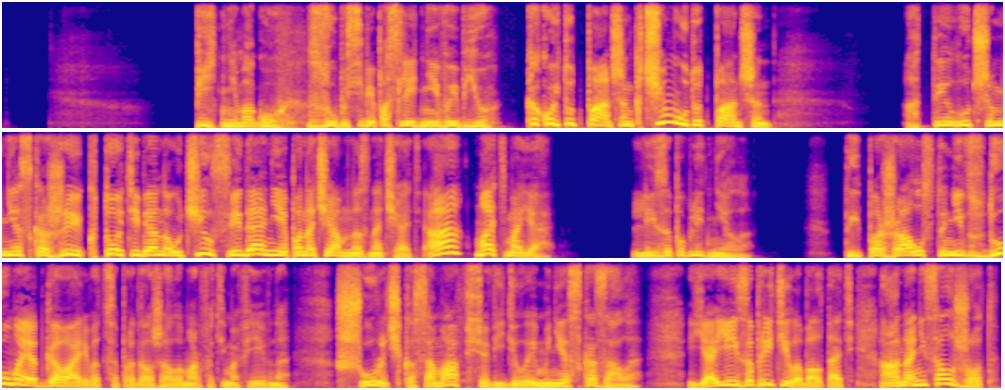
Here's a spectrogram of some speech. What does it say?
«Пить не могу, зубы себе последние выбью. Какой тут Паншин? К чему тут Паншин?» «А ты лучше мне скажи, кто тебя научил свидание по ночам назначать, а, мать моя?» Лиза побледнела. «Ты, пожалуйста, не вздумай отговариваться», — продолжала Марфа Тимофеевна. «Шурочка сама все видела и мне сказала. Я ей запретила болтать, а она не солжет».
